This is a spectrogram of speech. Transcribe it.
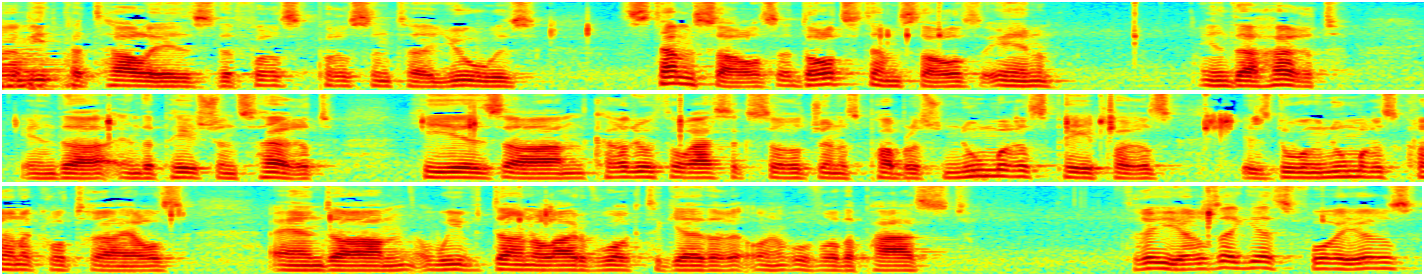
Amit Patel is the first person to use stem cells, adult stem cells, in, in the heart, in the, in the patient's heart. He is a um, cardiothoracic surgeon, has published numerous papers, is doing numerous clinical trials, and um, we've done a lot of work together over the past three years, I guess, four years.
